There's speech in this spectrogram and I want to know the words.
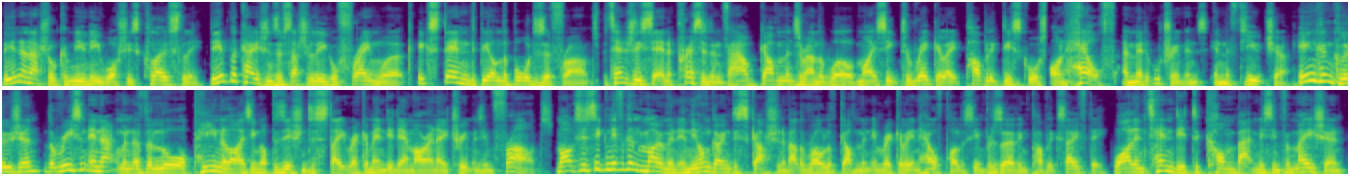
the international community watches closely. The implications of such a legal framework extend beyond the borders of France, potentially setting a precedent for how governments around the world might seek to regulate public discourse on health and medical treatments in the future. In conclusion, the recent enactment of the law penalising opposition to state recommended mRNA treatments in France marks a significant moment in the ongoing discussion about the role of government in regulating health policy and preserving public safety. While intended to combat misinformation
